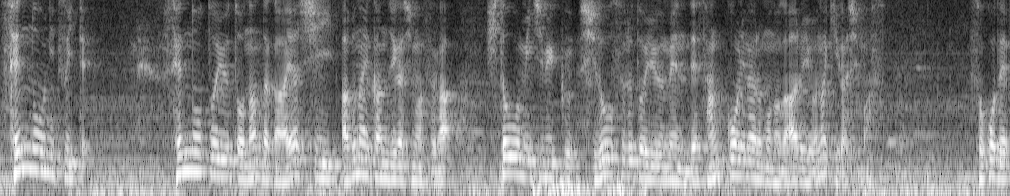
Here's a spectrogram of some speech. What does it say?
洗脳について。洗脳というとなんだか怪しい危ない感じがしますが人を導く指導するという面で参考になるものがあるような気がします。そこで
